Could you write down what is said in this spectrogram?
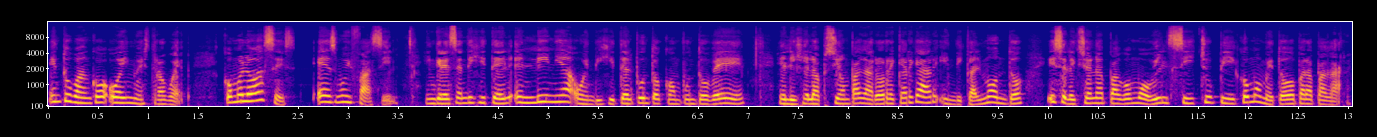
en tu banco o en nuestra web. ¿Cómo lo haces? Es muy fácil. Ingresa en Digital en línea o en digital.com.be, elige la opción pagar o recargar, indica el monto y selecciona pago móvil C2P como método para pagar.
